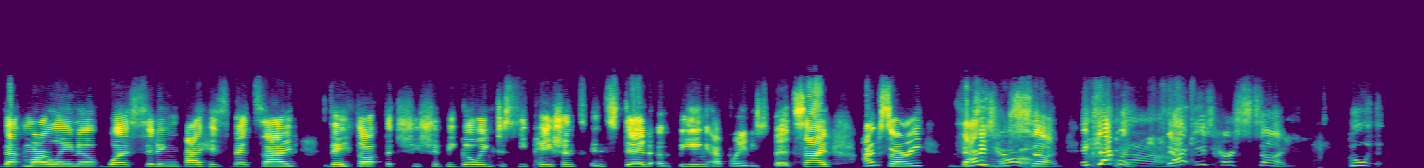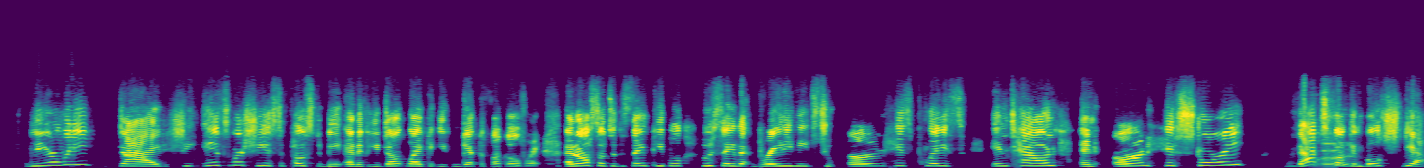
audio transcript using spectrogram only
that Marlena was sitting by his bedside. They thought that she should be going to see patients instead of being at Brady's bedside. I'm sorry, that He's is her mom. son. Exactly, Yeah. that is her son who nearly died. She is where she is supposed to be. And if you don't like it, you can get the fuck over it. And also to the same people who say that Brady needs to earn his place in town and earn his story. That's What? fucking bullshit. Yeah,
